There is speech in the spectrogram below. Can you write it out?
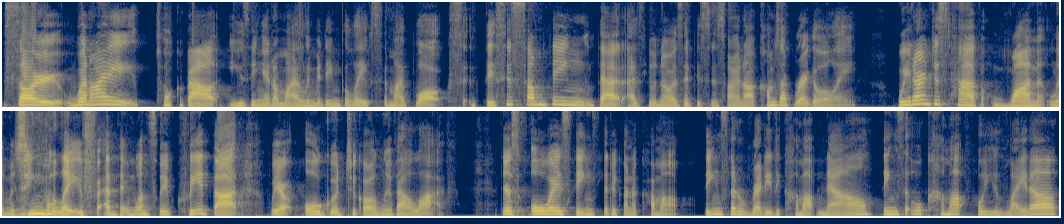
So, when I talk about using it on my limiting beliefs and my blocks, this is something that, as you'll know as a business owner, comes up regularly we don't just have one limiting belief and then once we've cleared that, we are all good to go and live our life. There's always things that are going to come up, things that are ready to come up now, things that will come up for you later,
